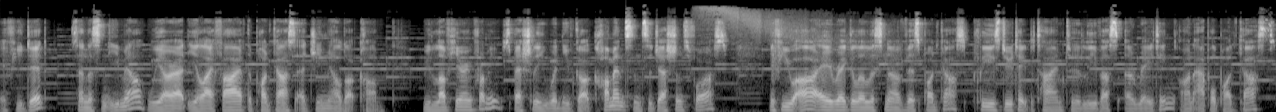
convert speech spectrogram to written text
If you did, send us an email. We are at eli5, the podcast at gmail.com. We love hearing from you, especially when you've got comments and suggestions for us. If you are a regular listener of this podcast, please do take the time to leave us a rating on Apple Podcasts.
